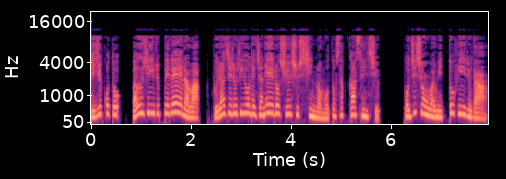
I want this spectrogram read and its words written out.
ジジこと、バウジール・ペレーラは、ブラジル・リオデジャネイロ州出身の元サッカー選手。ポジションはミッドフィールダー。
